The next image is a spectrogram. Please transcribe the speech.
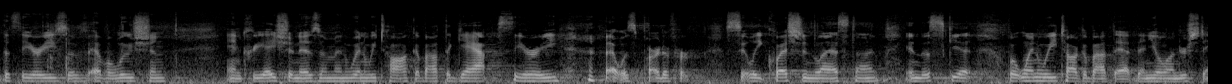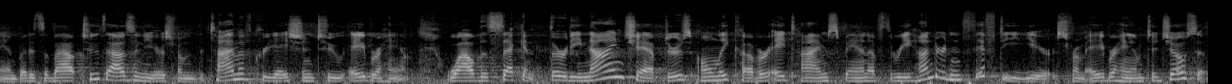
the theories of evolution and creationism and when we talk about the gap theory. that was part of her silly question last time in the skit. But when we talk about that, then you'll understand. But it's about 2,000 years from the time of creation to Abraham, while the second 39 chapters only cover a time span of 350 years from Abraham to Joseph.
